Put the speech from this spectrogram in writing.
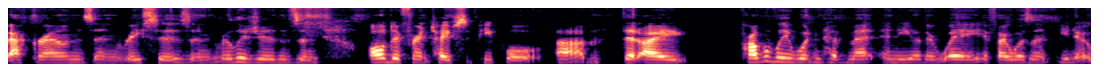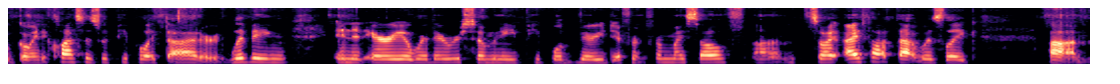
backgrounds and races and religions and all different types of people um, that i probably wouldn't have met any other way if i wasn't you know going to classes with people like that or living in an area where there were so many people very different from myself um, so I, I, thought that was like um,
